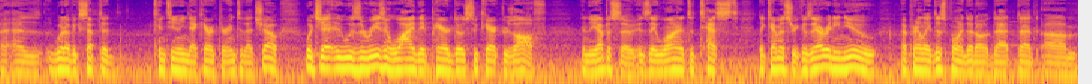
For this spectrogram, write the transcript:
as would have accepted continuing that character into that show, which uh, it was the reason why they paired those two characters off in the episode is they wanted to test the chemistry because they already knew apparently at this point that uh, that that um,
